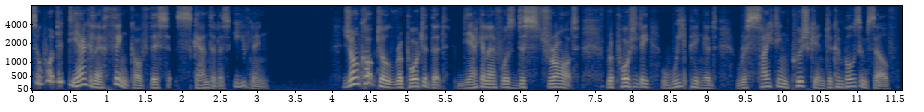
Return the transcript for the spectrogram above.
So, what did Diaghilev think of this scandalous evening? Jean Cocteau reported that Diaghilev was distraught, reportedly weeping and reciting Pushkin to compose himself.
